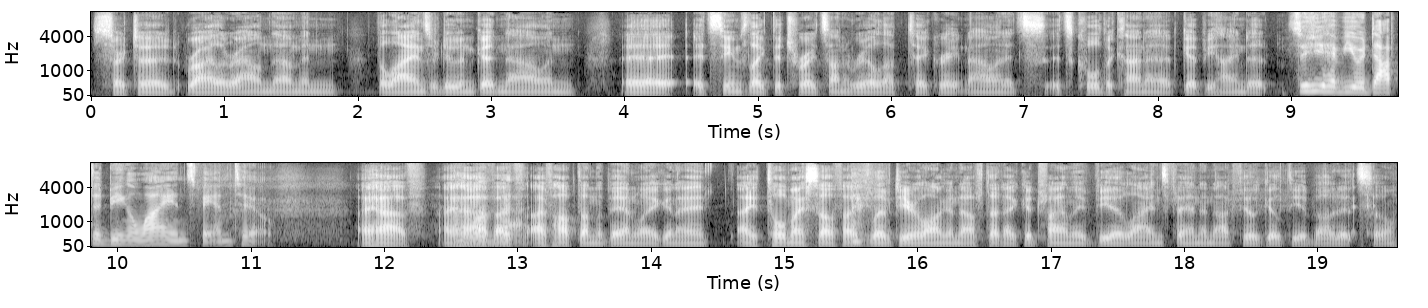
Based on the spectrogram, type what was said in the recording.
start to rile around them, and the Lions are doing good now, and it, uh, it seems like Detroit's on a real uptick right now, and it's it's cool to kind of get behind it. So have you adopted being a Lions fan too? I have. I, I have. I've I've hopped on the bandwagon. I I told myself I've lived here long enough that I could finally be a Lions fan and not feel guilty about it. So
